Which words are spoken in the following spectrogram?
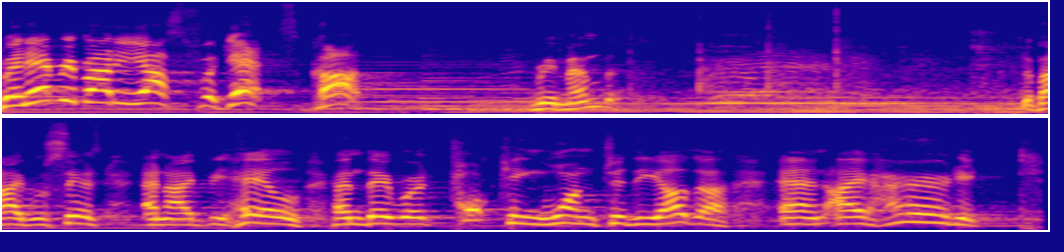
When everybody else forgets, God remembers. The Bible says, and I beheld, and they were talking one to the other, and I heard it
